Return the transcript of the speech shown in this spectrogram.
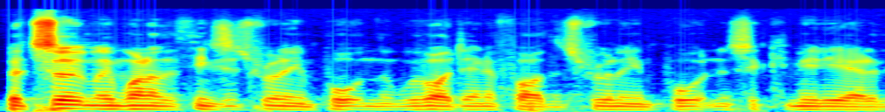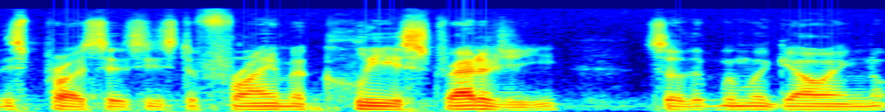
But certainly one of the things that's really important that we've identified that's really important as a committee out of this process is to frame a clear strategy so that when we're going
